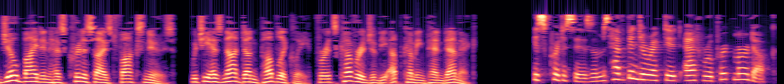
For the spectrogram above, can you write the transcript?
Joe Biden has criticized Fox News, which he has not done publicly, for its coverage of the upcoming pandemic. His criticisms have been directed at Rupert Murdoch,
